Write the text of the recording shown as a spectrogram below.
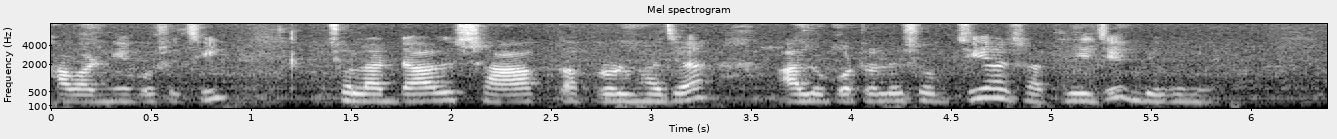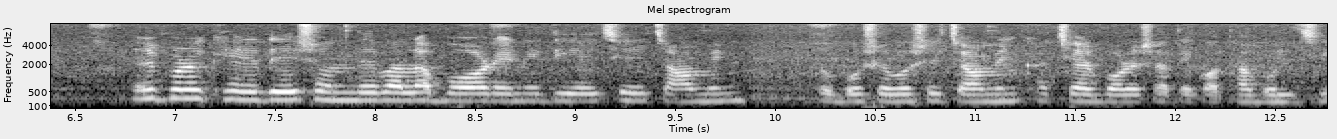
খাবার নিয়ে বসেছি। ছোলার ডাল, শাক, কাঁকরোল ভাজা, আলু পটলের সবজি আর সাথে এই যে বেগুনি এরপরে খেয়ে দিয়ে সন্ধেবেলা বর এনে দিয়েছে চাউমিন। তো বসে বসে চাউমিন খাচ্ছি আর বরের সাথে কথা বলছি।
